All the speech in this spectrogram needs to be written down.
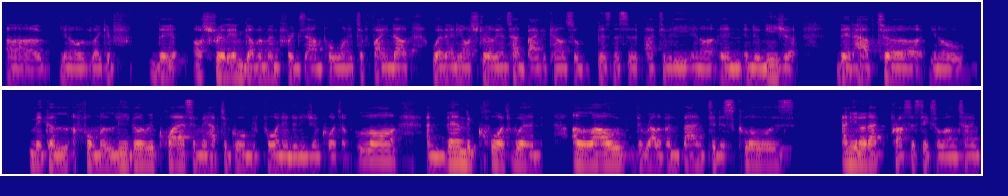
uh, you know, like if the Australian government, for example, wanted to find out whether any Australians had bank accounts or business activity in uh, in Indonesia, they'd have to, you know, make a, a, formal legal request and may have to go before an Indonesian court of law. And then the court would allow the relevant bank to disclose. And you know, that process takes a long time.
